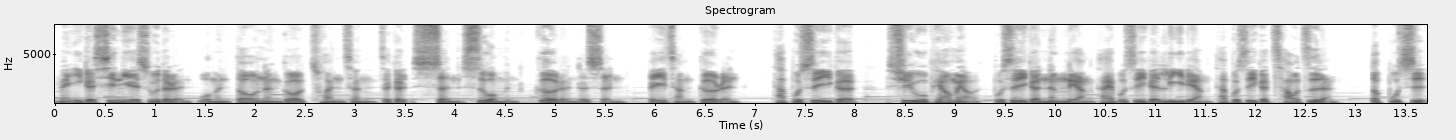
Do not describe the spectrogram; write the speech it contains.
每一个信耶稣的人，我们都能够传承这个神是我们个人的神，非常个人。它不是一个虚无缥缈，不是一个能量，它也不是一个力量，它不是一个超自然，都不是。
